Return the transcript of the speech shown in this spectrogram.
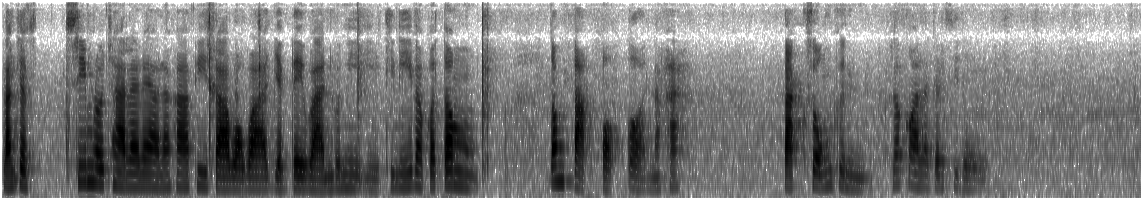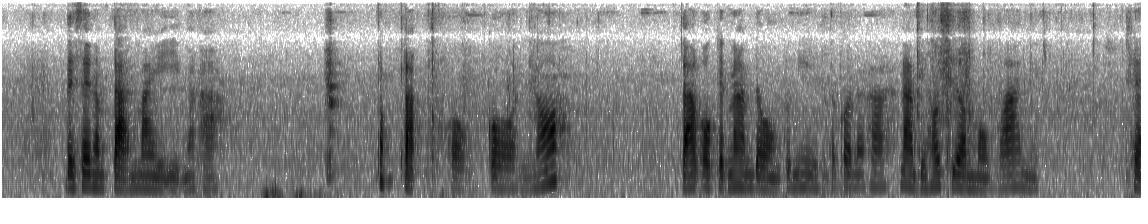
หลังจากซิมรสชาติแล้วแล้วนะคะ พี่สาวบอกว่าอยากได้หวานกว่านี้อีก ทีนี้เราก็ต้องต้องตักออกก่อนนะคะ ตักสงขึ้นแล้วก่อนเราจะสีเดได้ใส่น้ำตาลใหม่อีกนะคะ ตักออกก่อนเนาะตักออกจากน้ำดองตัวนี้แล้วก่อนนะคะน้ำที่เขาเชื่อมหมอว่านนี่แช่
